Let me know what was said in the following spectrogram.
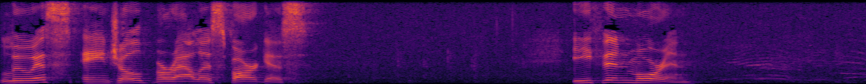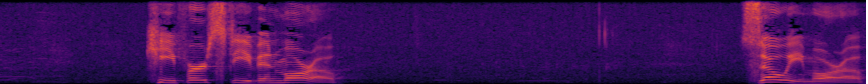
Louis Angel Morales Vargas. Ethan Morin. Kiefer Stephen Morrow. Zoe Morrow.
